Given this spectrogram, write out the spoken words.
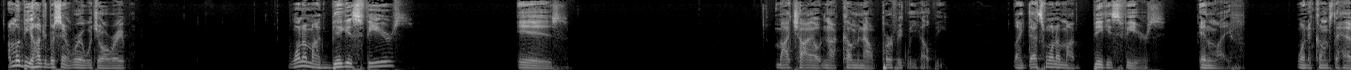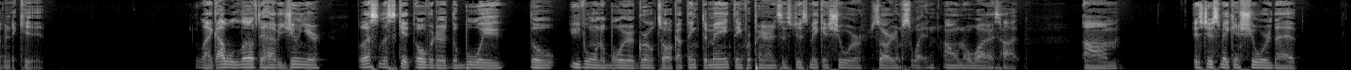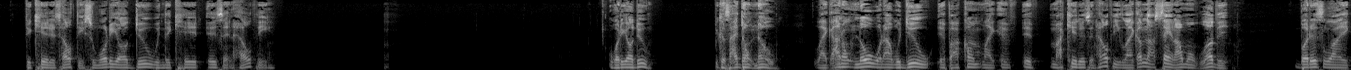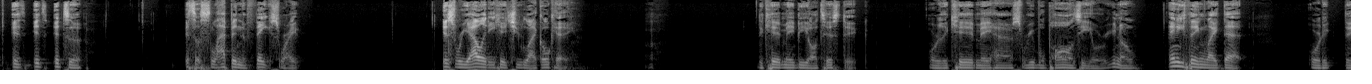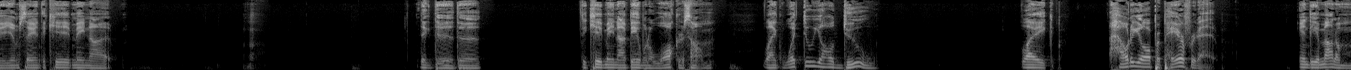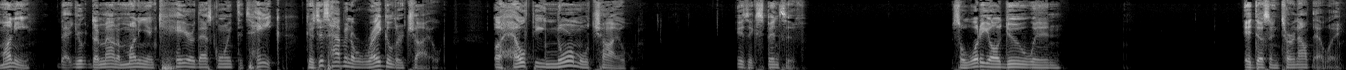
I'm gonna be 100 percent real with y'all, right? One of my biggest fears is my child not coming out perfectly healthy. Like that's one of my biggest fears in life when it comes to having a kid. Like I would love to have a junior, but let's let's get over the the boy the even on a boy or girl talk. I think the main thing for parents is just making sure. Sorry, I'm sweating. I don't know why it's hot. Um, it's just making sure that the kid is healthy. So what do y'all do when the kid isn't healthy? What do y'all do? Because I don't know. Like I don't know what I would do if I come like if if my kid isn't healthy. Like I'm not saying I won't love it, but it's like it's it's it's a it's a slap in the face, right? It's reality hits you like, okay, the kid may be autistic, or the kid may have cerebral palsy, or you know anything like that, or the, the you know I'm saying the kid may not the the the the kid may not be able to walk or something. Like, what do y'all do? Like, how do y'all prepare for that? And the amount of money that you're, the amount of money and care that's going to take. Because just having a regular child, a healthy, normal child, is expensive. So, what do y'all do when it doesn't turn out that way?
